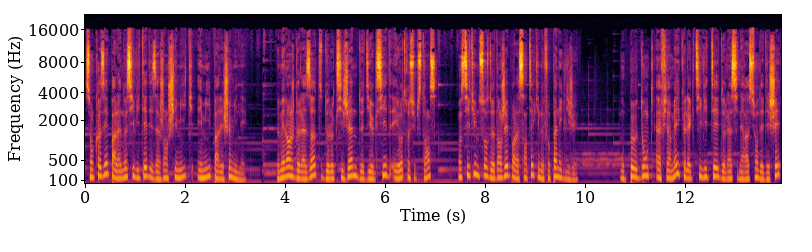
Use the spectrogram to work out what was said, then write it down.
sont causés par la nocivité des agents chimiques émis par les cheminées. Le mélange de l'azote, de l'oxygène, de dioxyde et autres substances constitue une source de danger pour la santé qu'il ne faut pas négliger. On peut donc affirmer que l'activité de l'incinération des déchets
